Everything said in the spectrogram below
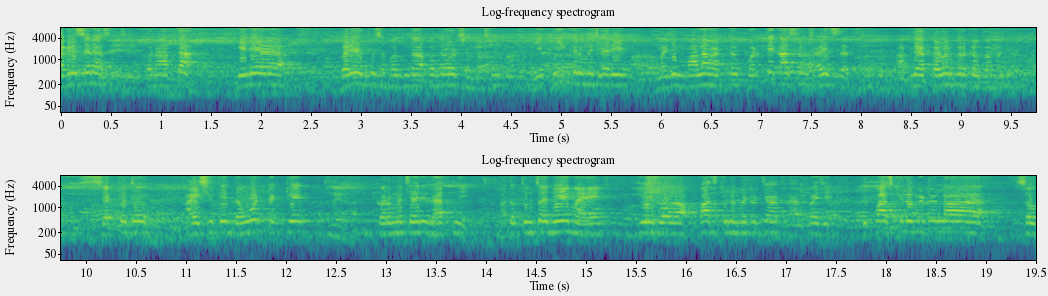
अग्रेसर असायची. पण आता गेल्या बऱ्याच दिवसापासून दहा पंधरा वर्षापासून एकही कर्मचारी म्हणजे मला वाटतं प्रत्येक आश्रमशाळेत सर आपल्या कळवण प्रकल्पामध्ये शक्यतो ऐंशी ते नव्वद टक्के कर्मचारी राहत नाही. आता तुमचा नियम आहे की पाच किलोमीटरच्या आत राहायला पाहिजे. ते पाच किलोमीटरला सव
